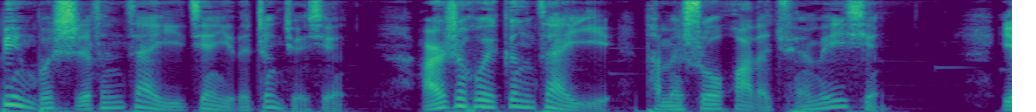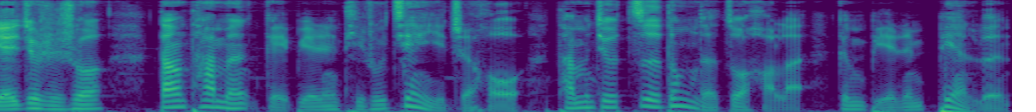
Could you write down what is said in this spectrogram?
并不十分在意建议的正确性，而是会更在意他们说话的权威性。也就是说，当他们给别人提出建议之后，他们就自动的做好了跟别人辩论，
